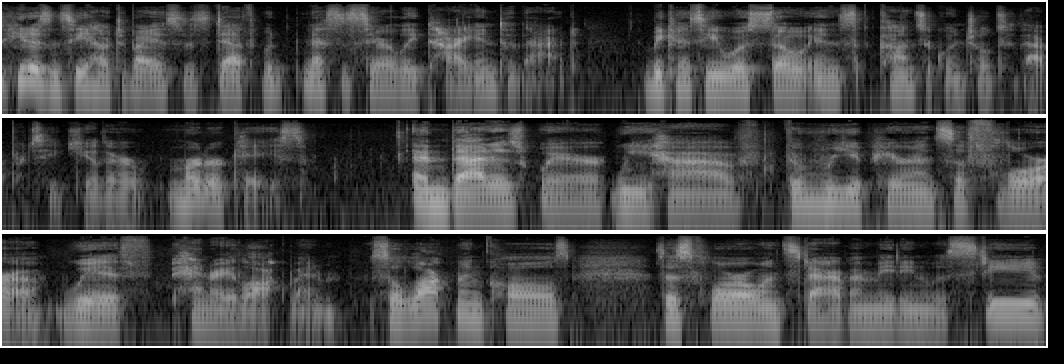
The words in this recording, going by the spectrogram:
He doesn't see how Tobias's death would necessarily tie into that because he was so inconsequential to that particular murder case. And that is where we have the reappearance of Flora with Henry Lockman. So Lockman calls, says Flora wants to have a meeting with Steve.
